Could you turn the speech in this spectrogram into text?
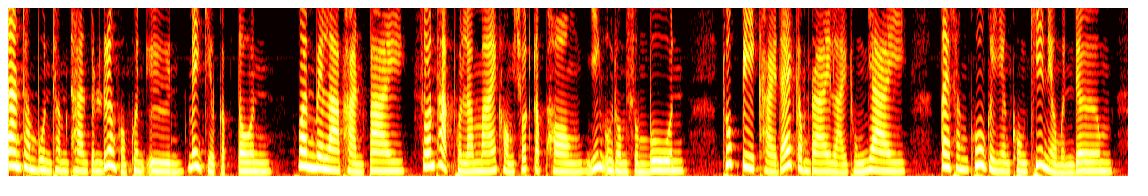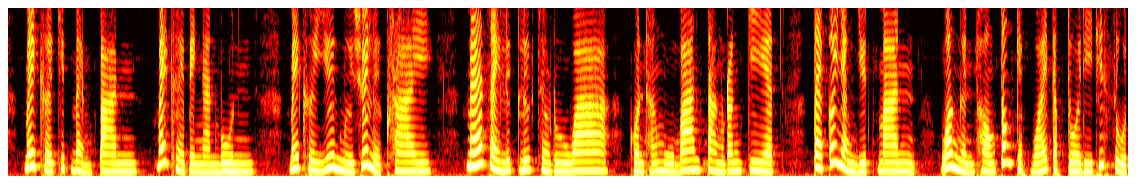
การทำบุญทำทานเป็นเรื่องของคนอื่น ไม่เกี่ยวกับตน วันเวลาผ่านไป สวนผักผลไม้ของชดกับพอง ยิ่งอุดมสมบูรณ์ ทุกปีขายได้กำไรหลายถุงใหญ่ แต่ทั้งคู่ก็ยังคงขี้เหนียวเหมือนเดิม ไม่เคยคิดแบ่งปัน ไม่เคยไปงานบุญ ไม่เคยยื่นมือช่วยเหลือใคร แม้ใจลึกๆจะรู้ว่า คนทั้งหมู่บ้านต่างรังเกียจ แต่ก็ยังยึดมันว่าเงินทองต้องเก็บไว้กับตัวดีที่สุด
